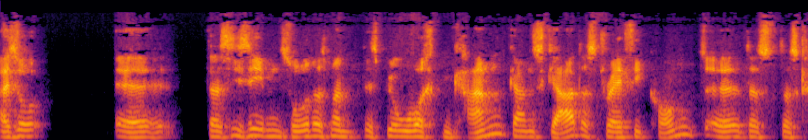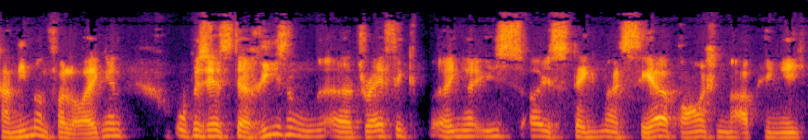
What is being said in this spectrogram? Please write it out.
Also äh, das ist eben so, dass man das beobachten kann, ganz klar, dass Traffic kommt, äh, das, das kann niemand verleugnen. Ob es jetzt der riesen äh, ist, ist, denke ich mal, sehr branchenabhängig.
